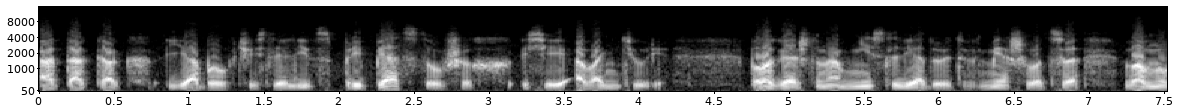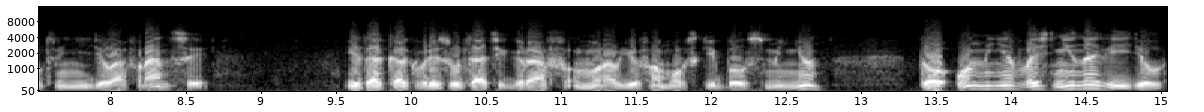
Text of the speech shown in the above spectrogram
А так как я был в числе лиц, препятствовавших сей авантюре, полагая, что нам не следует вмешиваться во внутренние дела Франции, и так как в результате граф Муравьев-Амурский был сменен, то он меня возненавидел,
